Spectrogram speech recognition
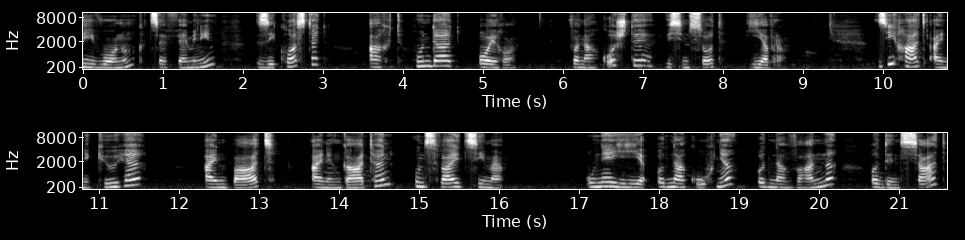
die Wohnung – це фемінін, sie kostet 800 Euro. Вона коштує 800 євро. Sie hat eine Küche, ein Bad, einen Garten und zwei Zimmer. У неї є одна кухня, одна ванна, один сад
